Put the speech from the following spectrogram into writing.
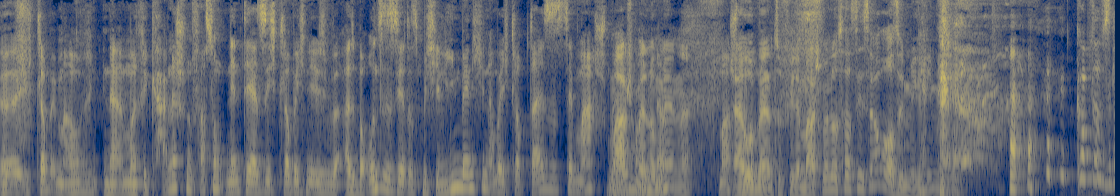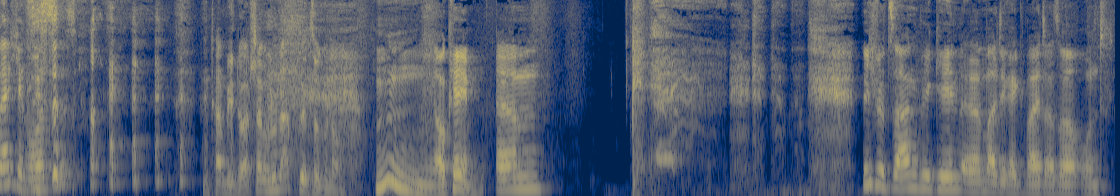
äh, ich glaube, in der amerikanischen Fassung nennt er sich, glaube ich, nicht, also bei uns ist es ja das Michelin-Männchen, aber ich glaube, da ist es der Marshmallow. Marshmallow Man, ne? Ja Marshmallow gut, wenn du zu viele Marshmallows hast, siehst du auch aus wie Michelin. Kommt das gleiche raus. Du? Und haben die Deutschen einfach nur eine Abkürzung genommen. Okay. Ähm, ich würde sagen, wir gehen äh, mal direkt weiter so und.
